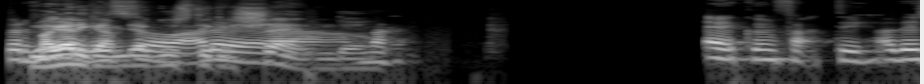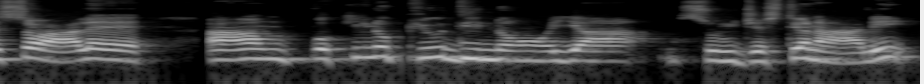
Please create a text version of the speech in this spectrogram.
Per Magari cambia gusti Ale crescendo. Ha... Ecco, infatti, adesso Ale ha un pochino più di noia sui gestionali,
